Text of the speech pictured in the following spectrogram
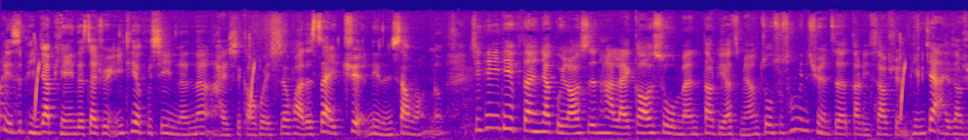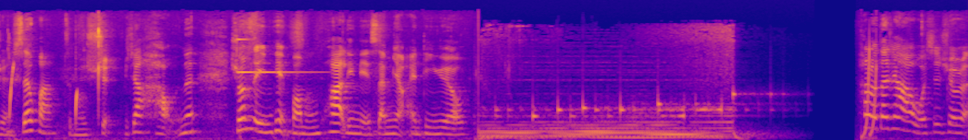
到底是平价便宜的债券 ETF 吸引人呢，还是高贵奢华的债券令人上网呢？今天 ETF 大赢家股鱼老师他来告诉我们，到底要怎么样做出聪明的选择？到底是要选平价还是要选奢华？怎么选比较好呢？喜欢我们的影片，帮我们花零点三秒按订阅哦。Hello，大家好，我是 Sharon。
